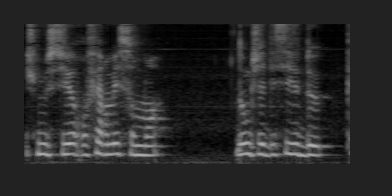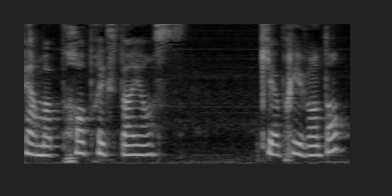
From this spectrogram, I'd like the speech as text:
je me suis refermée sur moi. Donc j'ai décidé de faire ma propre expérience qui a pris 20 ans.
